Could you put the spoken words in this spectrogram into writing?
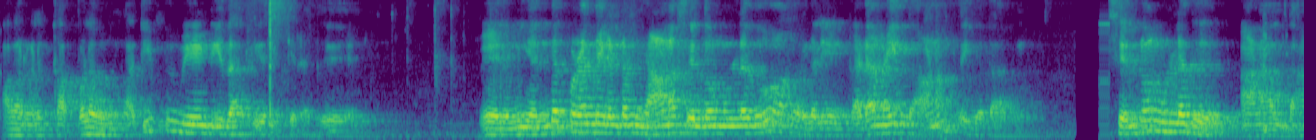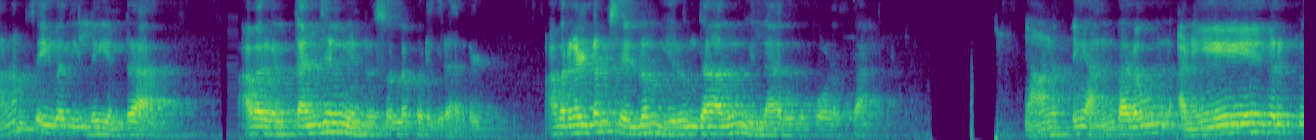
அவர்களுக்கு அவ்வளவு மதிப்பு வேண்டியதாக இருக்கிறது. மேலும் எந்த குழந்தைகளிடம் ஞான செல்வம் உள்ளதோ அவர்களின் கடமை தானம் செய்வதாகும். செல்வம் உள்ளது ஆனால் தானம் செய்வதில்லை என்றால் அவர்கள் கஞ்சன் என்று சொல்லப்படுகிறார்கள். அவர்களிடம் செல்வம் இருந்தாலும் இல்லாதது போலத்தான். ஞானத்தை அந்த அளவு அநேகருக்கு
